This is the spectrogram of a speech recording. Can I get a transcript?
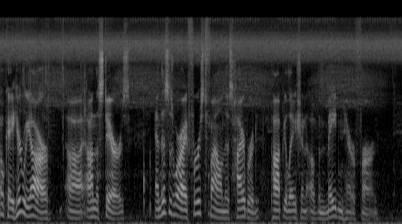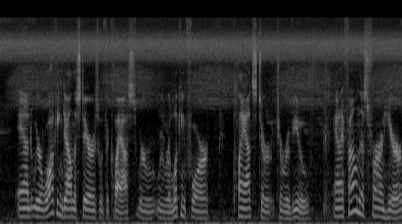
Okay, here we are uh, on the stairs, and this is where I first found this hybrid population of the maidenhair fern. And we were walking down the stairs with the class. We were, we were looking for plants to, to review, and I found this fern here,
